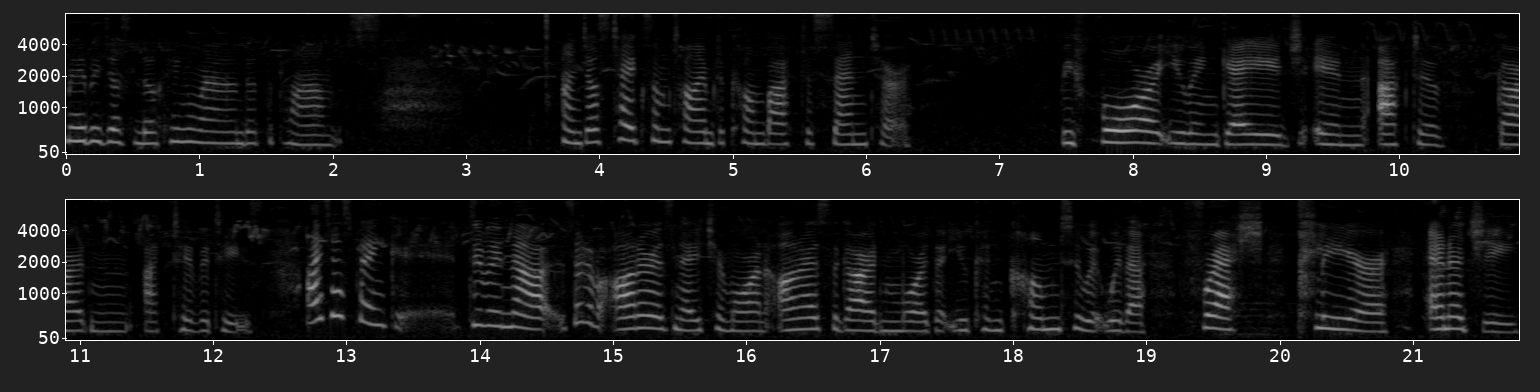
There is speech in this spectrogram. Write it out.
maybe just looking around at the plants and just take some time to come back to center before you engage in active garden activities. I just think doing that sort of honors nature more and honors the garden more that you can come to it with a fresh, clear energy.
